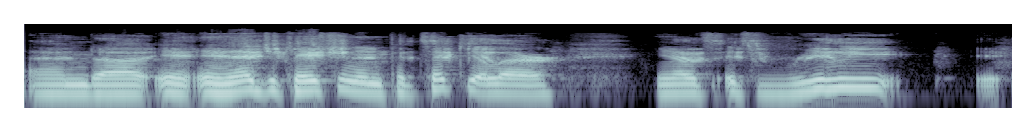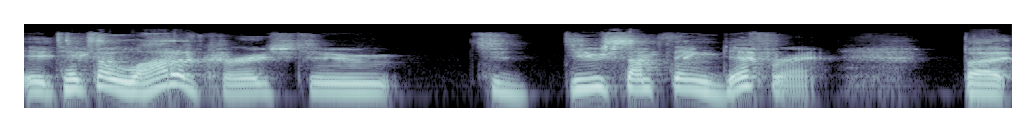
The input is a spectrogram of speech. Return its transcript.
And uh, in, in, education, in particular, you know, it's it's really it, takes a lot of courage to to do something different. But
